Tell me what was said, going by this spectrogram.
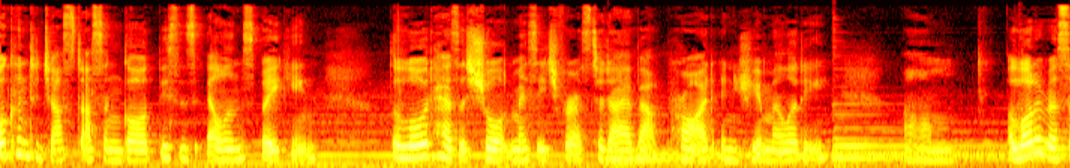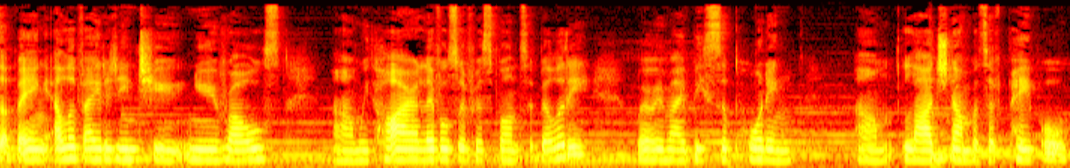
Welcome to Just Us and God. This is Ellen speaking. The Lord has a short message for us today about pride and humility. Um, a lot of us are being elevated into new roles um, with higher levels of responsibility where we may be supporting um, large numbers of people.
